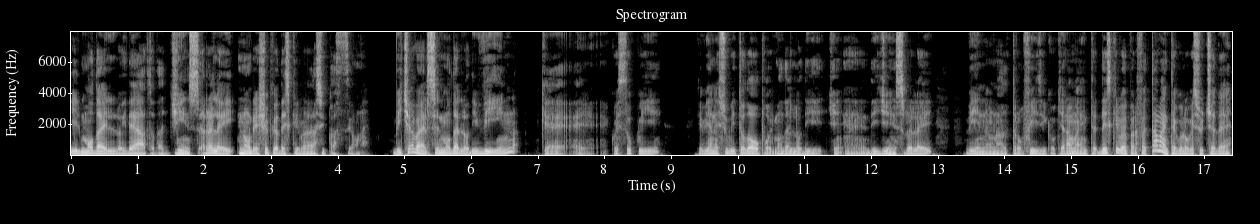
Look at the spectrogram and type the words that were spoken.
il modello ideato da Jeans Relay non riesce più a descrivere la situazione. Viceversa, il modello di Wien, che è questo qui, che viene subito dopo il modello di, eh, di Jeans Relay, Wien è un altro fisico chiaramente, descrive perfettamente quello che succede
